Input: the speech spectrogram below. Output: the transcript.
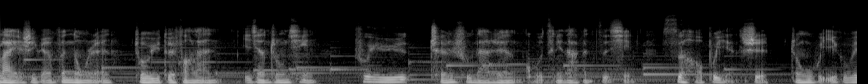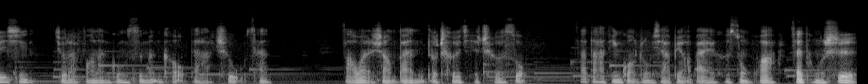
来也是缘分弄人，周瑜对方兰一见钟情，出于成熟男人骨子里那份自信，丝毫不掩饰。中午一个微信就在方兰公司门口带她吃午餐，早晚上班都车接车送，在大庭广众下表白和送花，在同事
